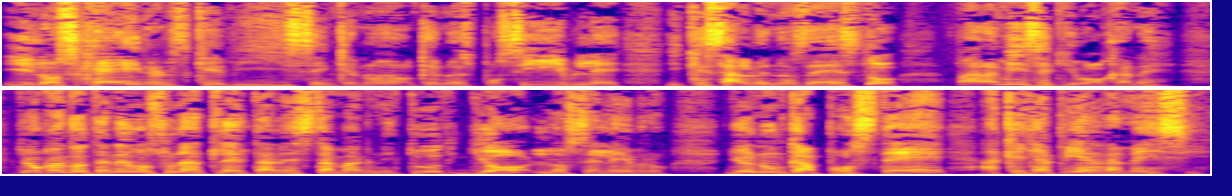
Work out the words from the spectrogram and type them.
Y los haters que dicen que no, que no es posible y que sálvenos de esto, para mí se equivocan, ¿eh? Yo cuando tenemos un atleta de esta magnitud, yo lo celebro. Yo nunca aposté a que ya pierda Messi,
